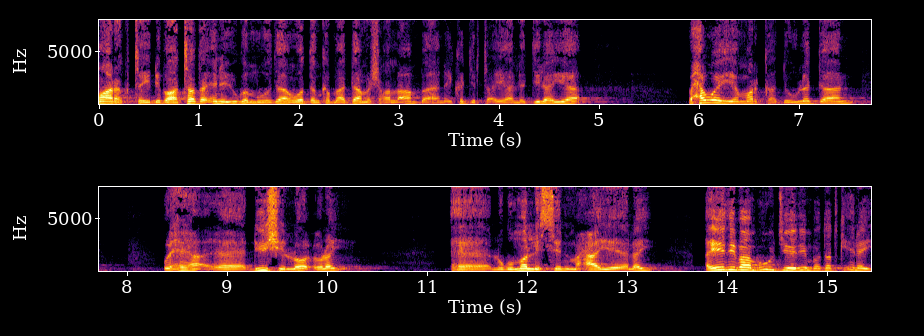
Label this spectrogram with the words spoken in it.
maaragtay dhibaatada inay uga moodaan waddanka maadaama shaqo la'aan baahan ay ka jirta ayaa la dilayaa waxa weeye marka dowladdan wixii dhiishii loo culay laguma lisin maxaa yeelay ayadii baanba u jeedinba dadka inay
